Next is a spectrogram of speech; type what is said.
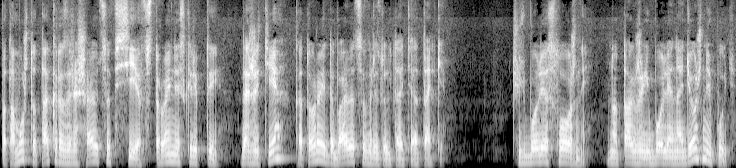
потому что так разрешаются все встроенные скрипты, даже те, которые добавятся в результате атаки. Чуть более сложный, но также и более надежный путь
